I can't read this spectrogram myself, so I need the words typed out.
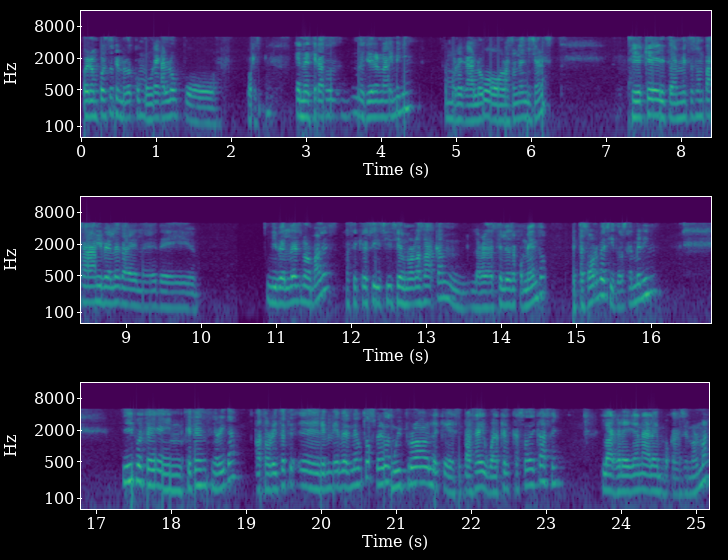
fueron puestos primero como un regalo por, por en este caso nos dieron a Emily como regalo por razón de misiones. Así que literalmente son pasar niveles de, niveles normales. Así que si, si, si uno lo sacan, la verdad es que les recomiendo. Tres orbes y dos Emerin. Y pues, ¿qué, ¿qué tiene señorita? Hasta ahorita eh, niveles neutros, pero es muy probable que si pasa igual que el caso de Case, la agreguen a la invocación normal.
